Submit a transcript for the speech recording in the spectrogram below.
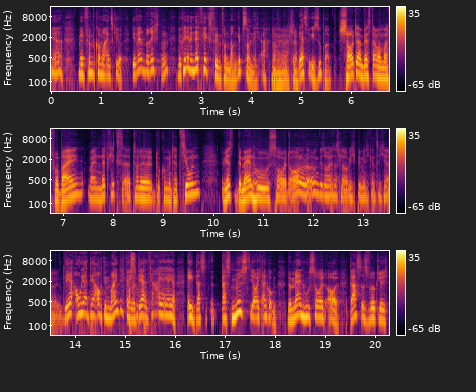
Ja, mit 5,1 Kilo. Wir werden berichten. Wir können ja einen Netflix-Film von machen. Gibt's noch nicht. Ach doch, ja, klar. der ist wirklich super. Schaut da am besten aber mal vorbei bei Netflix. Äh, tolle Dokumentation. Wie heißt The Man Who Saw It All oder irgendwie so heißt das, glaube ich. Ich bin mir nicht ganz sicher. Der, oh ja, der auch, den meinte ich gar nicht. So. Der, ja, ja, ja, ja. Ey, das, das müsst ihr euch angucken. The Man Who Saw It All. Das ist wirklich,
